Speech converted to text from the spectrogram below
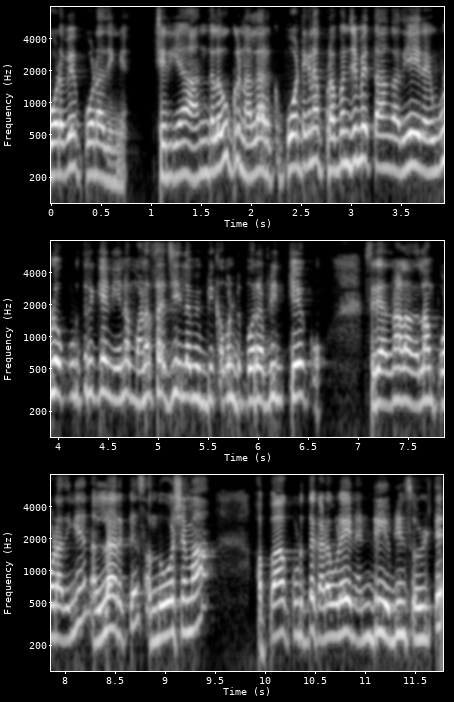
போடவே போடாதீங்க. சரியா? அந்த அளவுக்கு நல்லா இருக்கு. போட்டீங்கன்னா பிரபஞ்சமே தாங்காது. ஏன் நான் இவ்வளோ கொடுத்துருக்கேன். நீ என்ன மனசாட்சி இல்லாமல் இப்படி கமெண்ட் போற அப்படின்னு கேட்கும் சரி அதனால அதெல்லாம் போடாதீங்க. நல்லா இருக்கு. சந்தோஷமா. அப்பா கொடுத்த கடவுளே நன்றி அப்படின்னு சொல்லிட்டு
